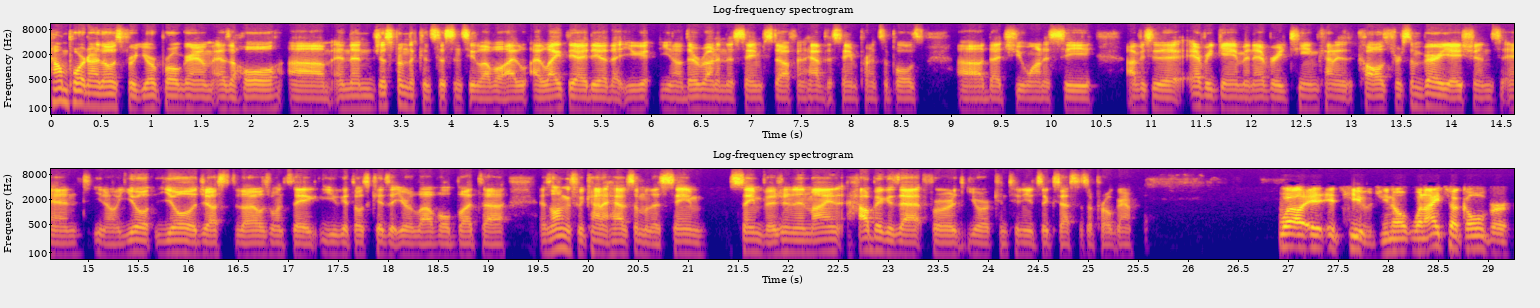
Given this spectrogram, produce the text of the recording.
how important are those for your program as a whole? Um, and then just from the consistency level, I, I like the idea that you you know they're running the same stuff and have the same principles uh, that you want to see. Obviously, the, every game and every team kind of calls for some variations, and you know you'll you'll adjust those once they you get those kids at your level. But uh, as long as we kind of have some of the same same vision in mind, how big is that for your continued success as a program? Well, it, it's huge. You know, when I took over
